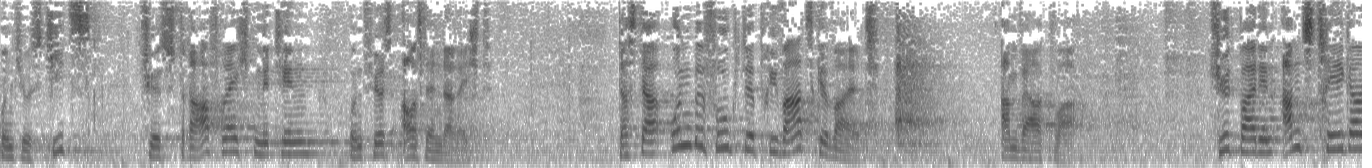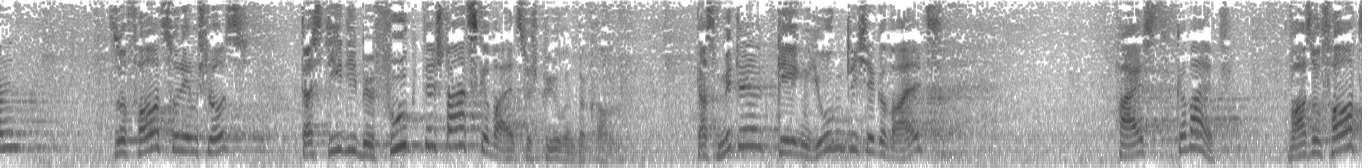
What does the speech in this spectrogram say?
und Justiz, fürs Strafrecht mithin und fürs Ausländerrecht dass da unbefugte Privatgewalt am Werk war, führt bei den Amtsträgern sofort zu dem Schluss, dass die die befugte Staatsgewalt zu spüren bekommen. Das Mittel gegen jugendliche Gewalt heißt Gewalt. War sofort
